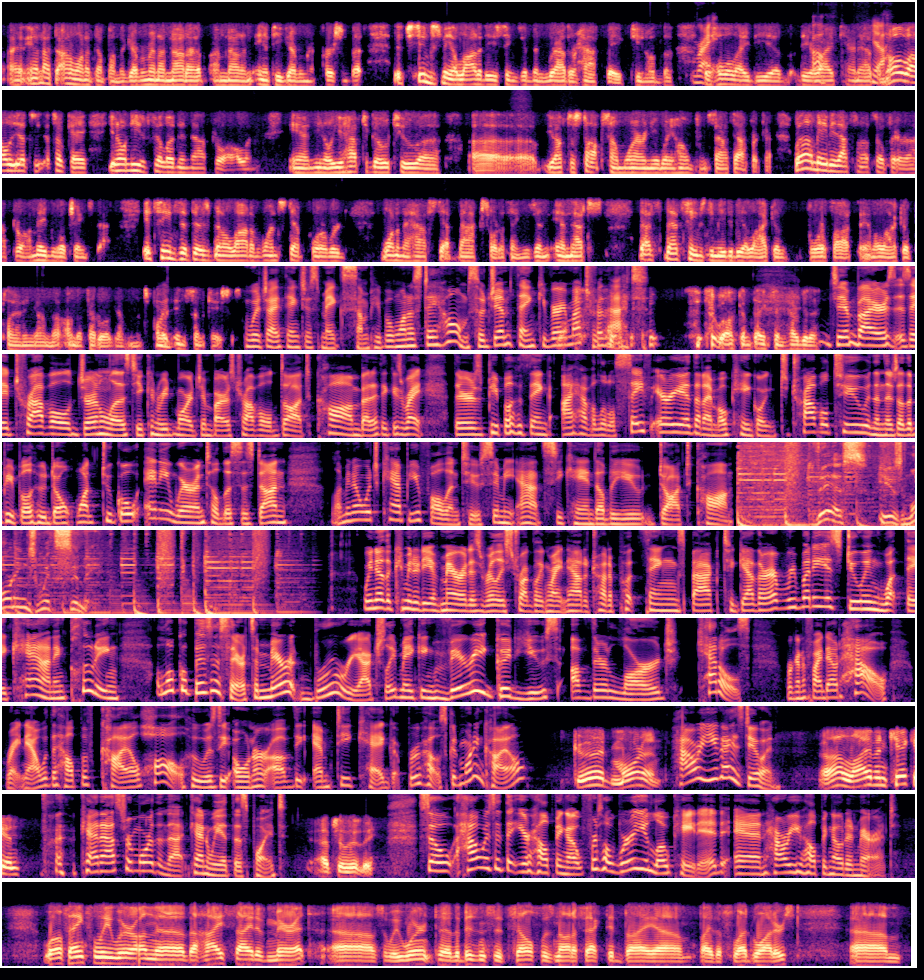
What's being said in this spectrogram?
And I don't want to dump on the government. I'm not a I'm not an anti-government person, but it seems to me a lot of these things have been rather half-baked. You know, the, Right. the whole idea of the Oh, ArriveCan app. yeah. Oh well, it's, it's okay. You don't need to fill it in after all. And and you know you have to go to uh, uh, you have to stop somewhere on your way home from South Africa. Well, maybe that's not so fair after all. Maybe we'll change that. It seems that there's been a lot of one step forward, one and a half step back sort of things, and and that's that's that seems to me to be a lack of forethought and a lack of planning on the on the federal government's part in some cases. Which I think just makes some people want to stay home. So, Jim, thank you very much for that. You're welcome. Thanks, and have a good day. Jim Byers is a travel journalist. You can read more at jimbyerstravel.com. But I think he's right. There's people who think I have a little safe area that I'm okay going to travel to. And then there's other people who don't want to go anywhere until this is done. Let me know which camp you fall into. Simi at cknw.com. This is Mornings with Simi. We know the community of Merritt is really struggling right now to try to put things back together. Everybody is doing what they can, including a local business there. It's a Merritt brewery, actually, making very good use of their large kettles. We're going to find out how right now with the help of Kyle Hall, who is the owner of the Empty Keg Brewhouse. Good morning, Kyle. Good morning. How are you guys doing? Uh, live and kicking. Can't ask for more than that, can we, at this point? Absolutely. So, how is it that you're helping out? First of all, where are you located and how are you helping out in Merritt? Well, thankfully, we're on the the high side of Merritt, uh, so we weren't. Uh, the business itself was not affected by uh, by the floodwaters, um,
